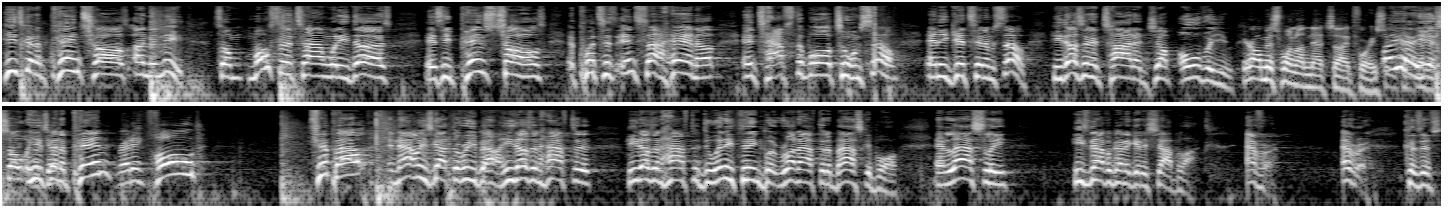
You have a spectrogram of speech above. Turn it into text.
he's going to pin Charles underneath. So most of the time, what he does is he pins Charles and puts his inside hand up and taps the ball to himself and he gets it himself. He doesn't try to jump over you. Here, I'll miss one on that side for you. So oh, yeah, yeah. So he's okay. going to pin, ready, hold, tip out, and now he's got the rebound. He doesn't have to. He doesn't have to do anything but run after the basketball. And lastly, he's never going to get his shot blocked, ever, ever. Because if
